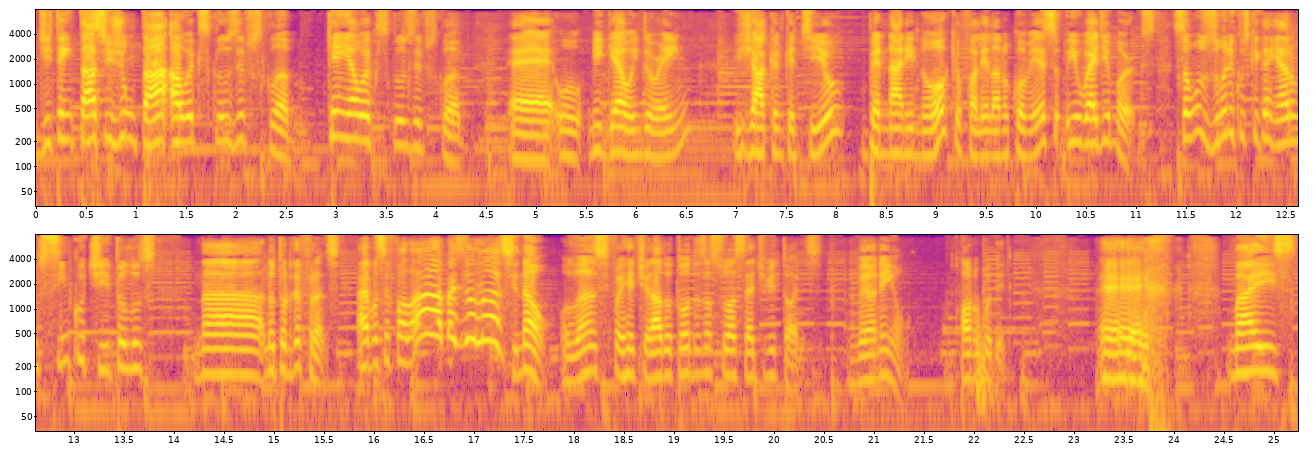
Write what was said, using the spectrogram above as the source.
de tentar se juntar ao Exclusives Club. Quem é o Exclusives Club? É o Miguel Indurain, Jacques Anquetil, Bernard Hinault, que eu falei lá no começo, e o Eddie Merckx. São os únicos que ganharam cinco títulos na, no Tour de France. Aí você fala, ah, mas e o Lance? Não, o Lance foi retirado todas as suas sete vitórias. Não ganhou nenhum. Pau no cu dele. É, mas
